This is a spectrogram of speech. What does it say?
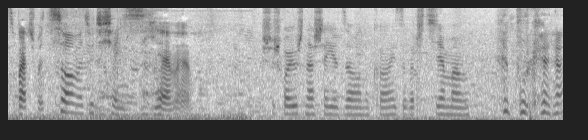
Zobaczmy, co my tu dzisiaj zjemy. Przyszło już nasze jedzonko i zobaczcie, ja mam burgera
